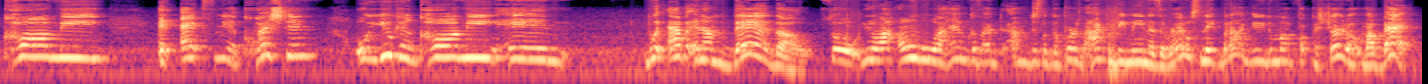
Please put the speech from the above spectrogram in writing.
call me and ask me a question, or you can call me and whatever, and I'm there though. So, you know, I own who I am because I'm just a good person. I can be mean as a rattlesnake, but I give you the motherfucking shirt off my back.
